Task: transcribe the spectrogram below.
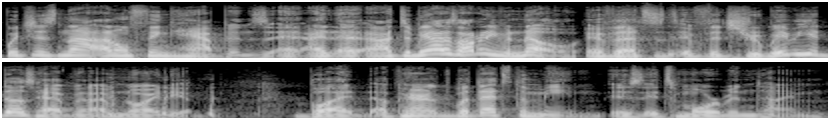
which is not. I don't think happens. And, and, and to be honest, I don't even know if that's if it's true. Maybe it does happen. I have no idea. But apparently, but that's the meme. Is it's Morbin time?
